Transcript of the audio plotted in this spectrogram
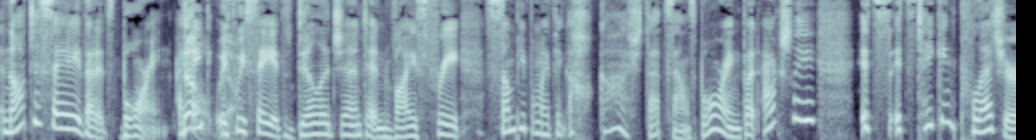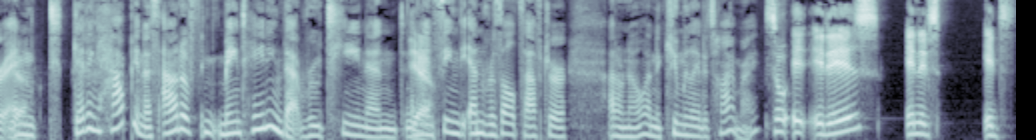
And not to say that it's boring. I No, think if no. we say it's diligent and vice free, some people might think, "Oh gosh, that sounds boring." But actually, it's it's taking pleasure and t- getting happiness out of maintaining that routine and and Yeah. then seeing the end results after I don't know an accumulated time, right? So it, it is, and it's it's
